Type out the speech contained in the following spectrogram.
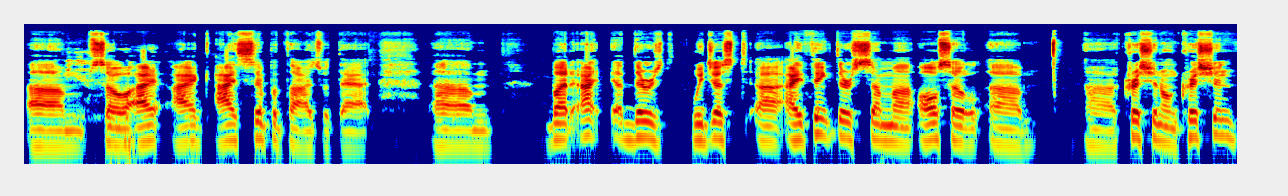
um, so I, I, I sympathize with that. Um, but I, there's we just uh, I think there's some uh, also uh, uh, Christian on Christian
